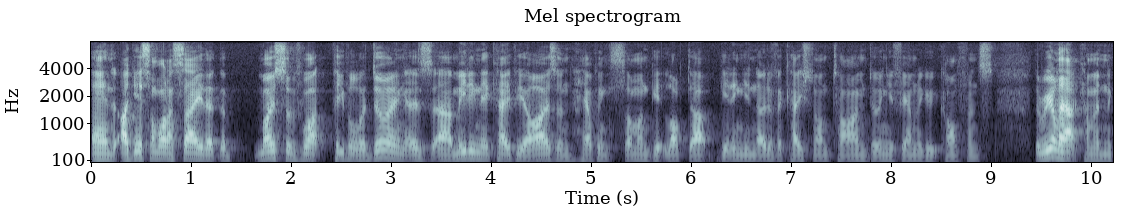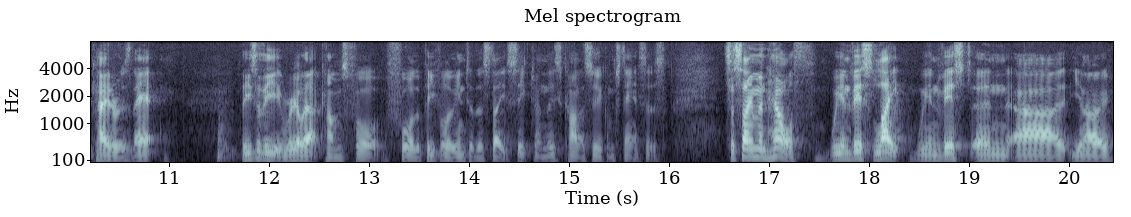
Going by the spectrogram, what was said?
And I guess I want to say that the, most of what people are doing is uh, meeting their KPIs and helping someone get locked up, getting your notification on time, doing your family group conference. The real outcome indicator is that. These are the real outcomes for, for the people who enter the state sector in these kind of circumstances. It's the same in health. We invest late. We invest in, uh, you know,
